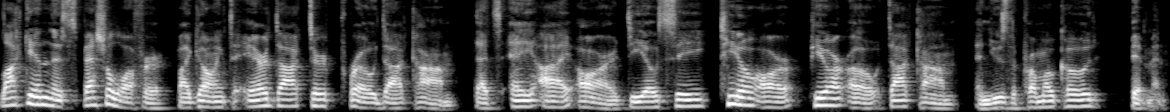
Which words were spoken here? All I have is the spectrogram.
Lock in this special offer by going to airdoctorpro.com. That's A-I-R-D-O-C-T-O-R-P-R-O dot com and use the promo code BITTMAN.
